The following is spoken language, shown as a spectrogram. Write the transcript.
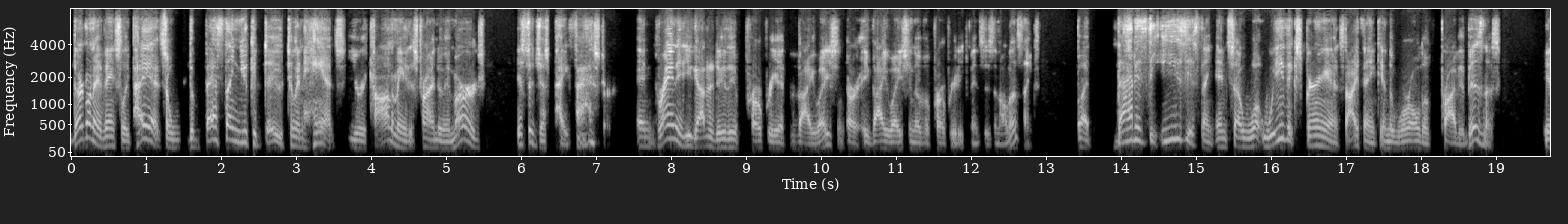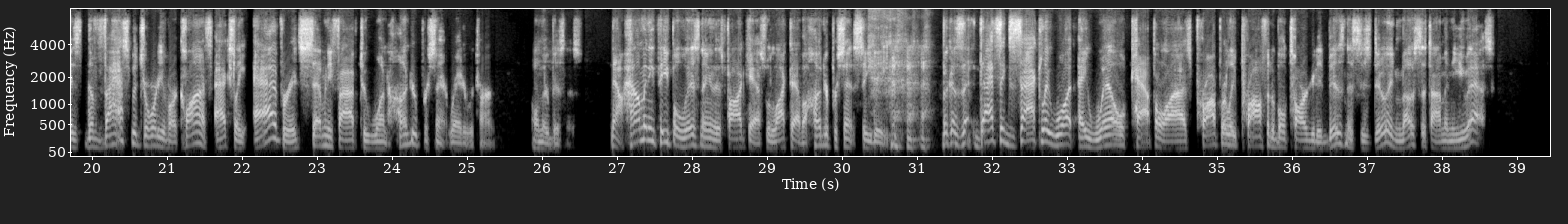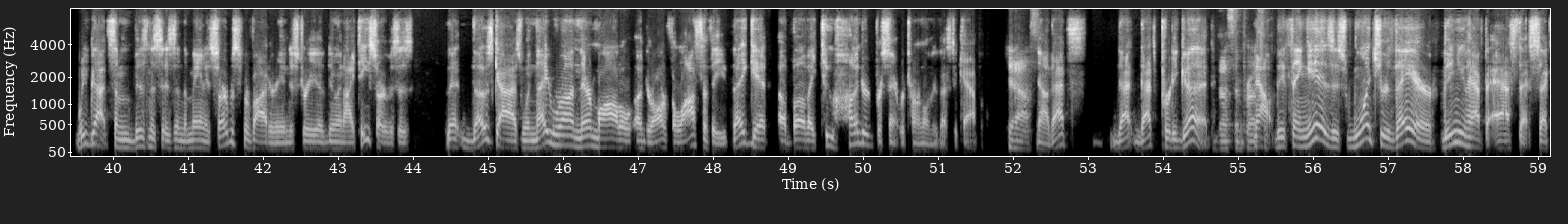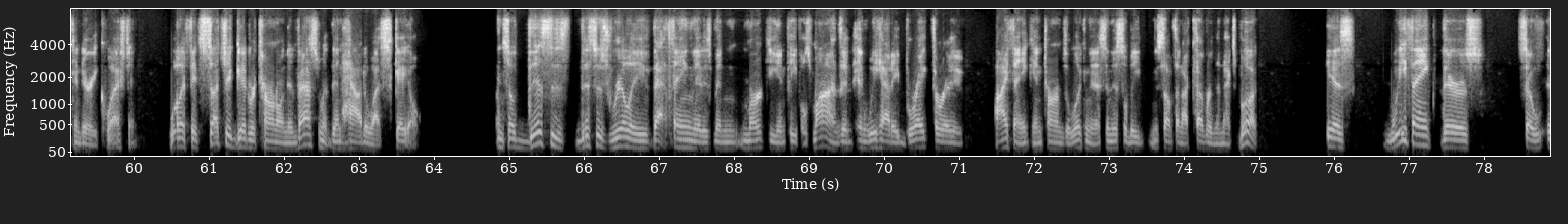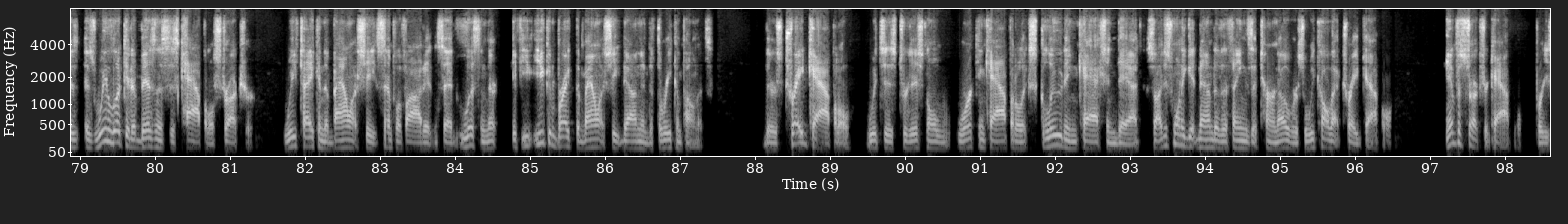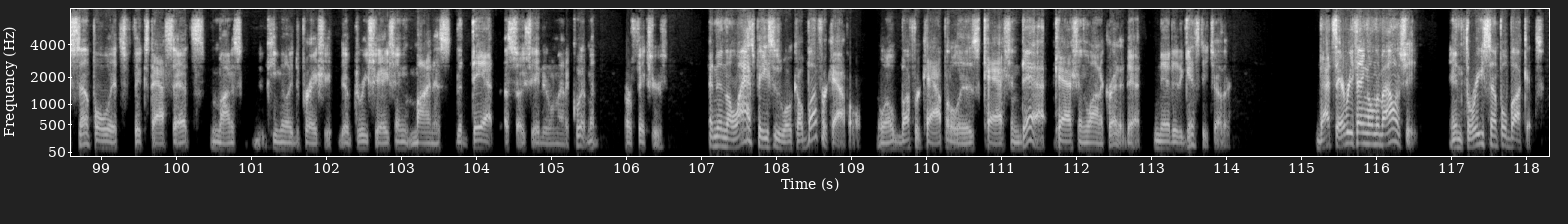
they're going to eventually pay it. So the best thing you could do to enhance your economy that's trying to emerge is to just pay faster. And granted, you got to do the appropriate evaluation or evaluation of appropriate expenses and all those things. But that is the easiest thing. And so what we've experienced, I think, in the world of private business is the vast majority of our clients actually average 75 to 100% rate of return on their mm-hmm. business. Now, how many people listening to this podcast would like to have 100% CD? because th- that's exactly what a well capitalized, properly profitable, targeted business is doing most of the time in the US. We've got some businesses in the managed service provider industry of doing IT services that those guys, when they run their model under our philosophy, they get above a 200% return on invested capital. Yeah. Now that's that that's pretty good. That's impressive. Now the thing is, is once you're there, then you have to ask that secondary question. Well, if it's such a good return on investment, then how do I scale? And so this is this is really that thing that has been murky in people's minds. And and we had a breakthrough, I think, in terms of looking at this, and this will be something I cover in the next book, is we think there's so as, as we look at a business's capital structure, we've taken the balance sheet, simplified it, and said, listen, there, if you, you can break the balance sheet down into three components. There's trade capital, which is traditional working capital, excluding cash and debt. So I just want to get down to the things that turn over. So we call that trade capital. Infrastructure capital, pretty simple. It's fixed assets minus accumulated depreciation minus the debt associated on that equipment or fixtures. And then the last piece is what we call buffer capital. Well, buffer capital is cash and debt, cash and line of credit debt netted against each other. That's everything on the balance sheet in three simple buckets.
